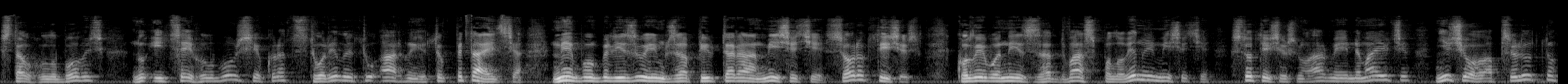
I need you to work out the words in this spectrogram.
став Голубович. Ну і цей Голубович якраз створили ту армію. Так питається, ми мобілізуємо за півтора місяці 40 тисяч, коли вони за два з половиною місяці 100 тисячну армію, не маючи нічого абсолютно,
